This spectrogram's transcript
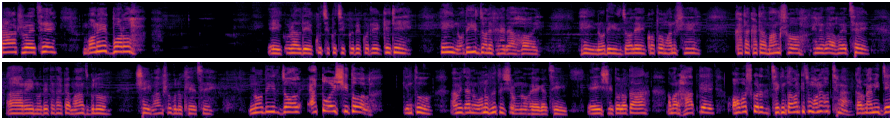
কাঠ রয়েছে, অনেক বড়। এই কুড়াল দিয়ে কুচি কুচি করে করে কেটে এই নদীর জলে ফেলে দেওয়া হয়। এই নদীর জলে কত মানুষের কাটা কাটা মাংস ফেলে দেওয়া হয়েছে, আর এই নদীতে থাকা মাছগুলো সেই মাংসগুলো খেয়েছে। নদীর জল এতই শীতল কিন্তু আমি যেন অনুভূতি শূন্য হয়ে গেছি। এই শীতলতা আমার হাতকে অবশ করে দিচ্ছে, কিন্তু আমার কিছু মনে হচ্ছে না। কারণ আমি যে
